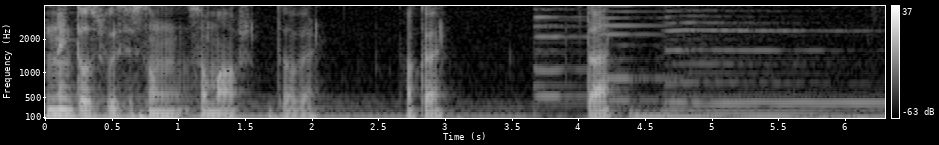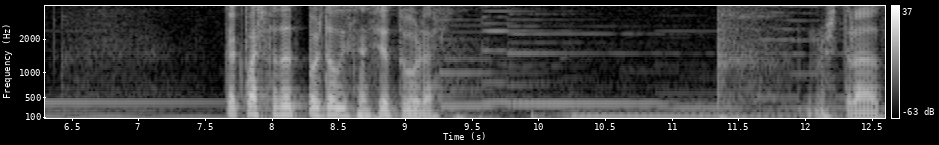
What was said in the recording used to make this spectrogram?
Nem todos os polícias são, são maus, estão a ver? Ok? Tá? O que é que vais fazer depois da licenciatura? Mestrado.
